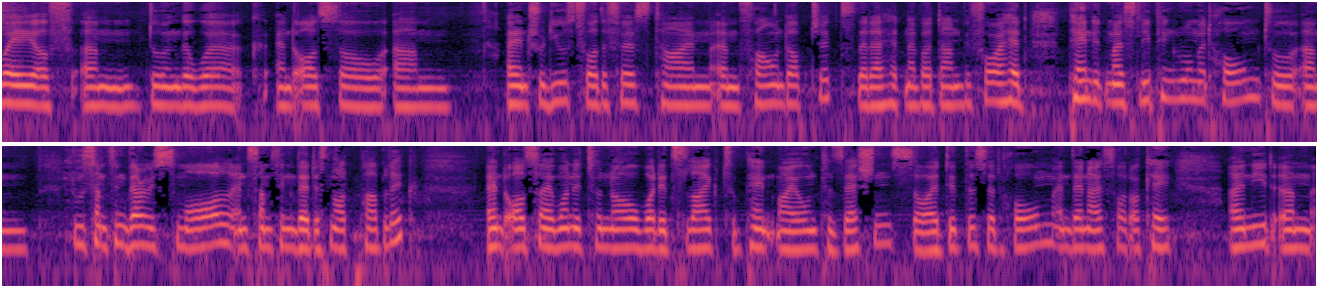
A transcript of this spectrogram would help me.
way of um, doing the work, and also. Um, I introduced for the first time um, found objects that I had never done before. I had painted my sleeping room at home to um, do something very small and something that is not public. And also, I wanted to know what it's like to paint my own possessions. So I did this at home, and then I thought, okay, I need um,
